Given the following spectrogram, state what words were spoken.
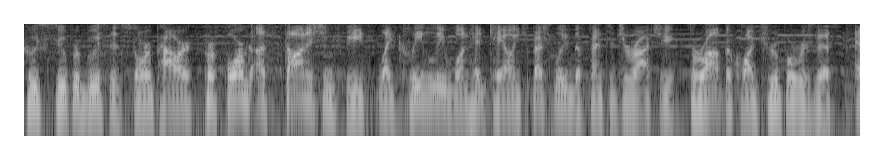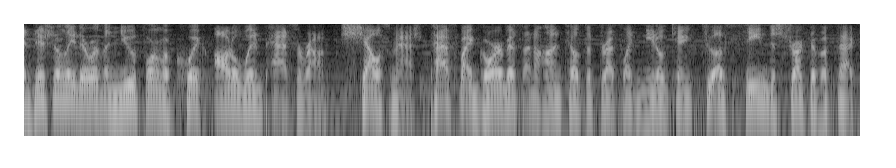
whose super boosted stored power performed astonishing feats like cleanly one-hit KOing specially defensive Jirachi throughout the quadruple resist. Additionally, there was a new form of quick auto-win pass around, Shell Smash, passed by Gorebyss and a Huntail to threats like Nidoking to obscene destructive effect.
